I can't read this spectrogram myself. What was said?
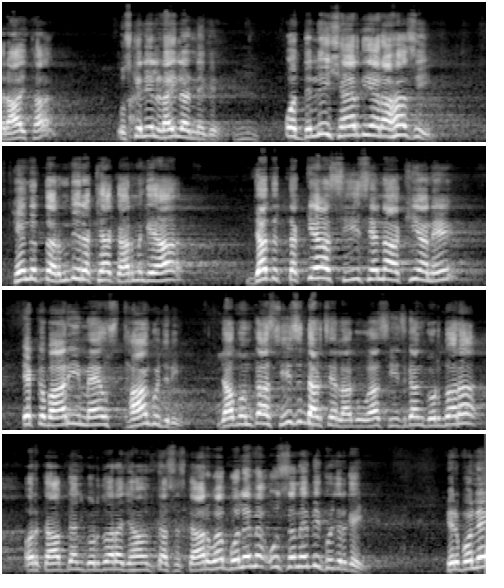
राज था उसके लिए लड़ाई लड़ने के ਉਹ ਦਿੱਲੀ ਸ਼ਹਿਰ ਦੀਆਂ ਰਾਹਾਂ ਸੀ ਹਿੰਦ ਧਰਮ ਦੀ ਰੱਖਿਆ ਕਰਨ ਗਿਆ ਜਦ ਤੱਕਿਆ ਸੀਸ ਇਹਨਾਂ ਅੱਖੀਆਂ ਨੇ ਇੱਕ ਵਾਰੀ ਮੈਂ ਉਸ ਥਾਂ ਗੁਜਰੀ जब उनका शीश धड़ से लागू हुआ शीशगंज गुरुद्वारा और काबगंज गुरुद्वारा जहां उनका संस्कार हुआ बोले मैं उस समय भी गुजर गई ਫਿਰ ਬੋਲੇ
